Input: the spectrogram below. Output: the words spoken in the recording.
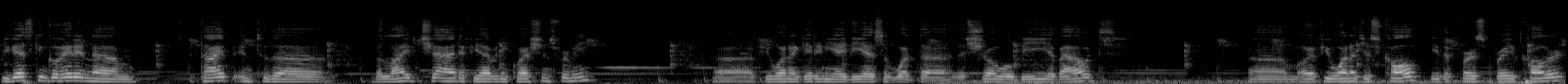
You guys can go ahead and um, type into the the live chat if you have any questions for me. Uh, if you want to get any ideas of what the, the show will be about, um, or if you want to just call, be the first brave caller.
